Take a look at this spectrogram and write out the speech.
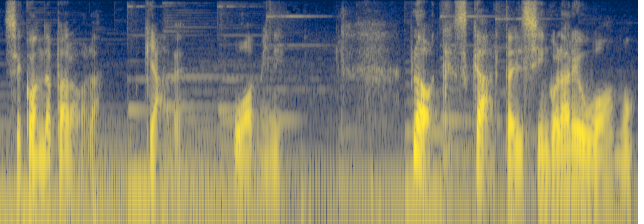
Seconda parola, chiave, uomini. Bloch scarta il singolare uomo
